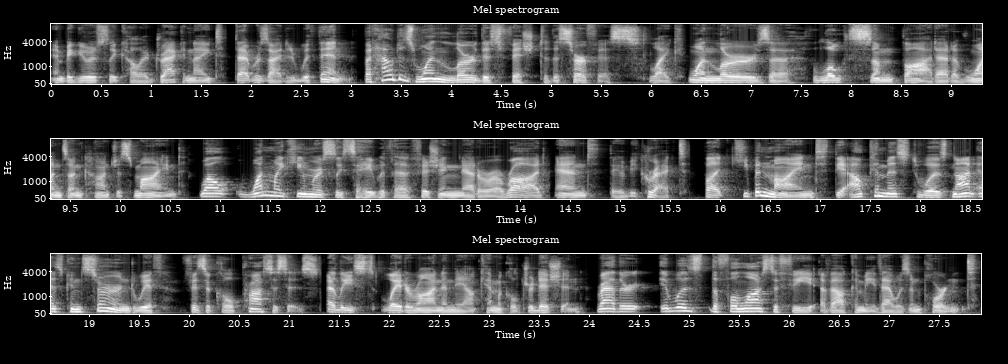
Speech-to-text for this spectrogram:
ambiguously colored draconite, that resided within. But how does one lure this fish to the surface, like one lures a loathsome thought out of one's unconscious mind? Well, one might humorously say with a fishing net or a rod, and they would be correct. But keep in mind, the alchemist was not as concerned with physical processes, at least later on in the alchemical tradition. Rather, it was the philosophy of alchemy that was important.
